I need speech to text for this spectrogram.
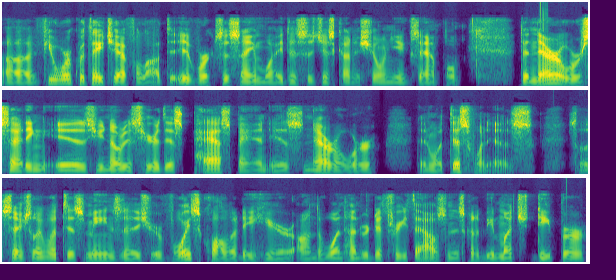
uh, if you work with HF a lot, it works the same way. This is just kind of showing you example. The narrower setting is, you notice here this pass band is narrower than what this one is. So essentially what this means is your voice quality here on the 100 to 3000 is going to be much deeper,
